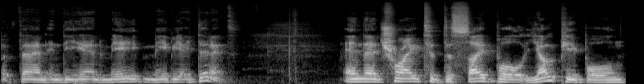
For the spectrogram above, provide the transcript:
but then in the end, may, maybe I didn't. And then trying to disciple young people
